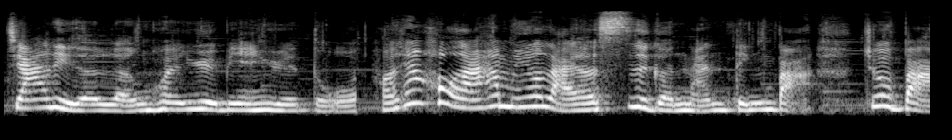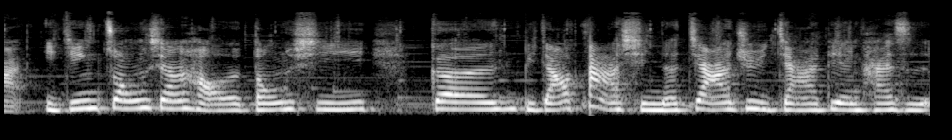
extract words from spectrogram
家里的人会越变越多。好像后来他们又来了四个男丁吧，就把已经装箱好的东西跟比较大型的家具家电开始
